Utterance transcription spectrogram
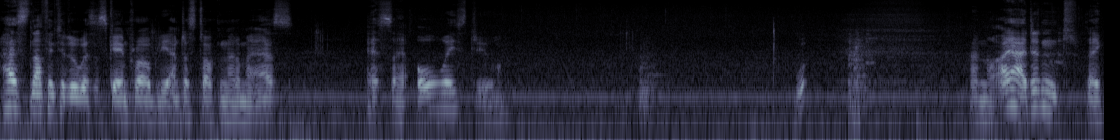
has nothing to do with this game probably i'm just talking out of my ass as i always do I don't know. I, I didn't like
